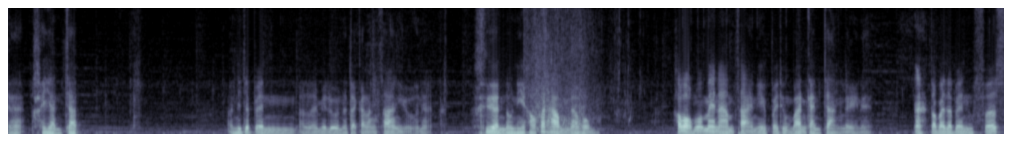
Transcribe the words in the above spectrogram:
นะขยันจัด อันนี้จะเป็นอะไรไม่รู้นะแต่กำลังสร้างอยู่นะเขื่อนตรงนี้เขาก็ทำนะผมเขาบอกว่าแม่น้ำสายนี้ไปถึงบ้านกันจังเลยนะอะต่อไปจะเป็น first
